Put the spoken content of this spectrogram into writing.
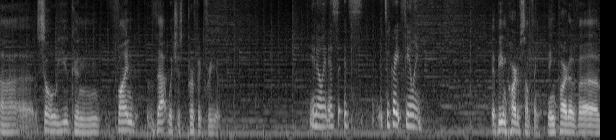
Uh, so you can find that which is perfect for you. You know, it is, it's, it's a great feeling. It being part of something, being part of uh,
